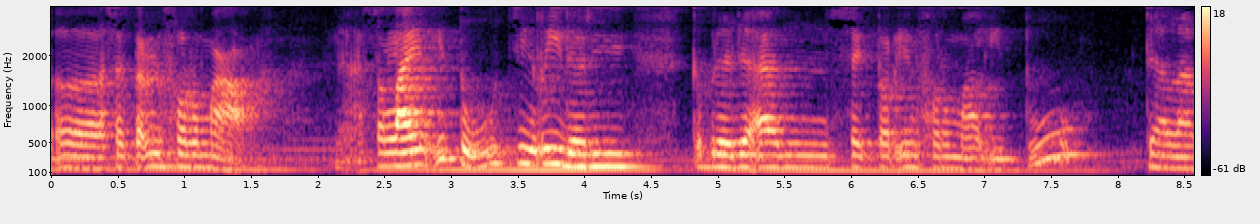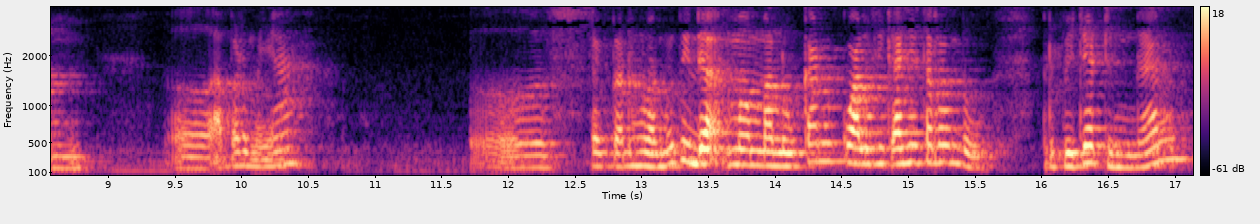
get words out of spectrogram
uh, sektor informal. Nah selain itu ciri dari keberadaan sektor informal itu dalam uh, apa namanya uh, sektor informal itu tidak memerlukan kualifikasi tertentu. Berbeda dengan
